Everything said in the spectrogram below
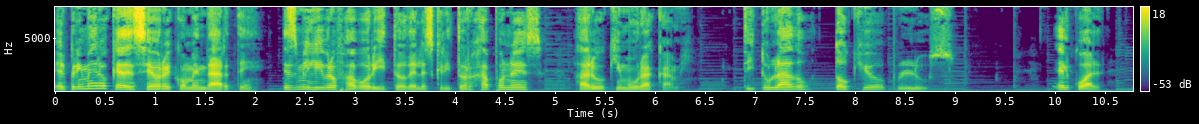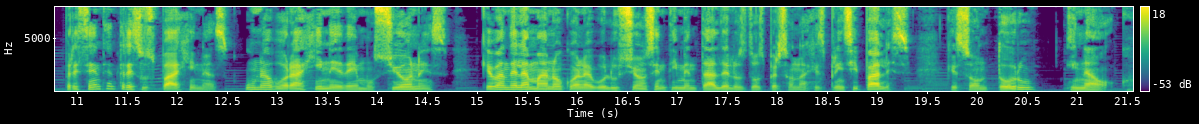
El primero que deseo recomendarte es mi libro favorito del escritor japonés Haruki Murakami, titulado Tokyo Blues, el cual presenta entre sus páginas una vorágine de emociones que van de la mano con la evolución sentimental de los dos personajes principales, que son Toru y Naoko,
